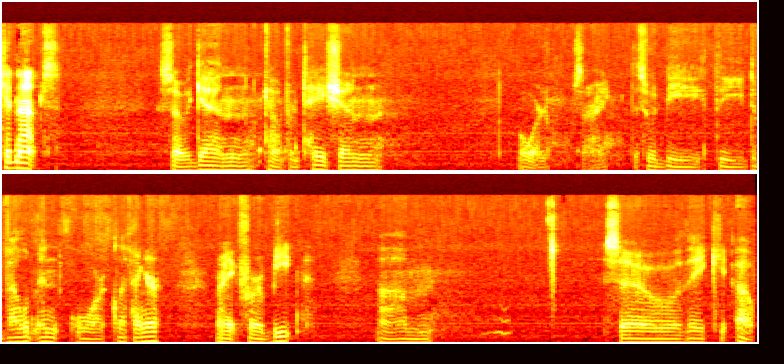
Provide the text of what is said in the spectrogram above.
kidnapped. So again, confrontation, or sorry, this would be the development or cliffhanger, right, for a beat. Um, so they, oh,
